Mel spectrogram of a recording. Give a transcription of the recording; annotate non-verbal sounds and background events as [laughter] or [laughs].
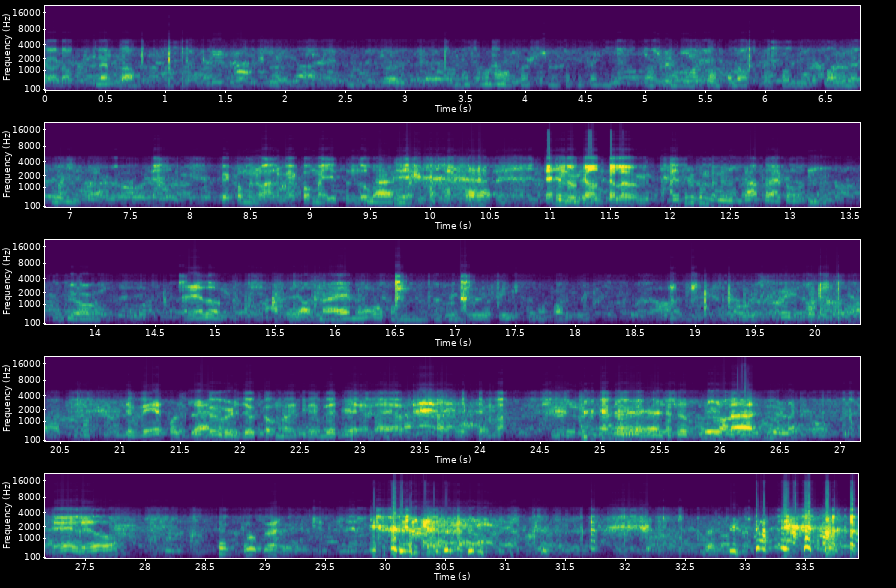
Kör då. Vänta. Du måste gå först så du kan titta hit. Annars kommer du trampa lös på så kommer komma hit. Vi kommer nog aldrig mer komma hit ändå. Nej. [laughs] Det är nog ganska lugnt. Jag tror du kommer kunna snabbt härifrån. Det tror jag. Du redo? Alltså, ja, nej, men då kommer du försvinna. Du vet hur du kommer klibba ut i den där jävla va? Jag är redo. [laughs] [laughs] [laughs]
